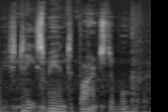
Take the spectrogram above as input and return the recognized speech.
Which takes me into Barnstaple.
